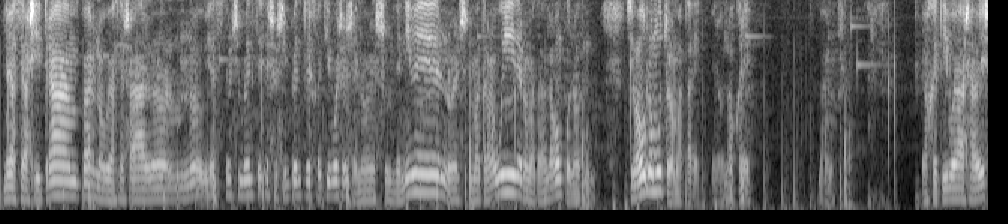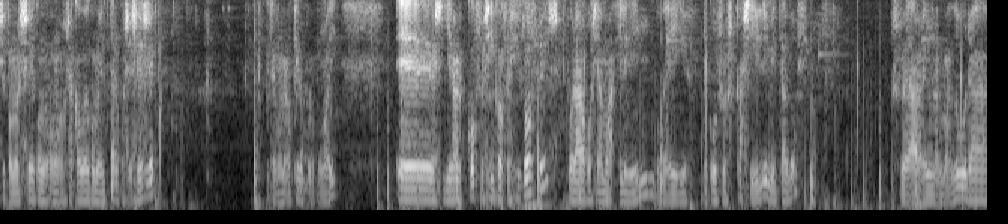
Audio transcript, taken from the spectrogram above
No voy a hacer así trampas, no voy a hacer no, voy a hacer simplemente eso, simplemente el objetivo es ese, no es subir de nivel, no es matar a Wither o matar al dragón, pues no, si me aburro mucho lo mataré, pero no creo. Vamos. El objetivo ya sabéis, como sé, como os acabo de comentar, pues es ese. Tengo no quiero, pues lo pongo ahí. Es llenar cofres y cofres y cofres, por algo se llama el porque hay recursos casi ilimitados. Pues dar una armadura,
